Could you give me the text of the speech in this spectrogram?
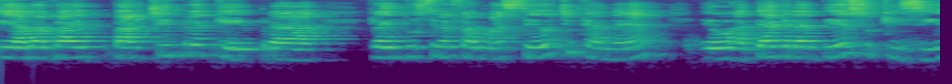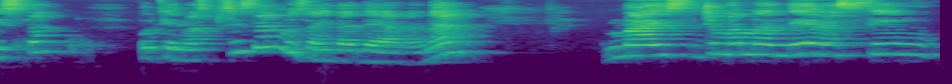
ela vai partir para quê? Para a indústria farmacêutica, né? Eu até agradeço que exista, porque nós precisamos ainda dela, né? Mas de uma maneira assim,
